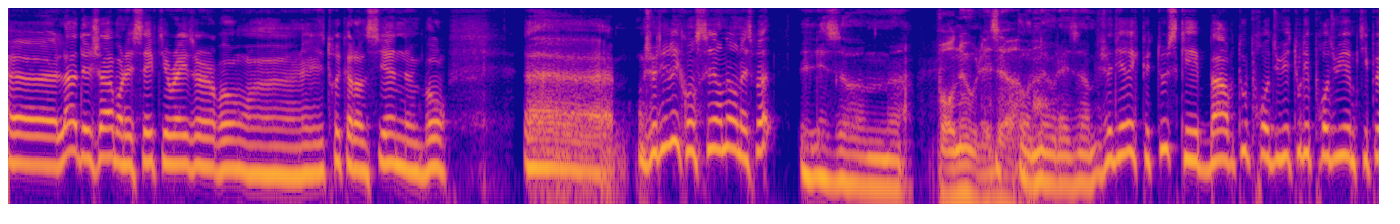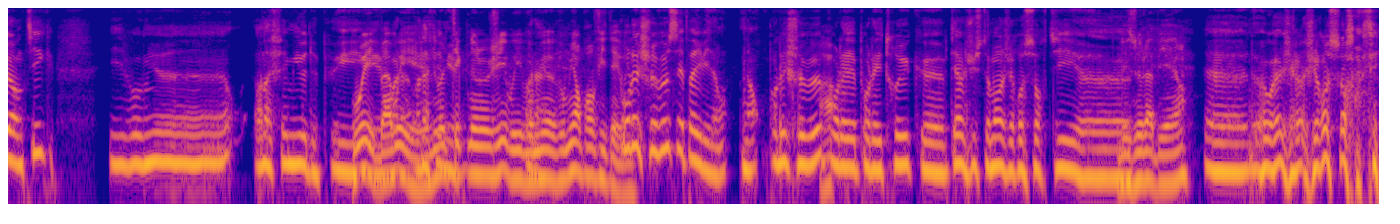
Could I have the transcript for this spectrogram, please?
Euh, là, déjà, bon, les safety razors, bon, euh, les, les trucs à l'ancienne, bon, euh, je dirais concernant, n'est-ce pas, les hommes. Pour nous, les hommes. Pour nous, les hommes. Je dirais que tout ce qui est barbe, tout produit, tous les produits un petit peu antiques, il vaut mieux. On a fait mieux depuis. Oui, bah voilà, oui, la nouvelle mieux. technologie, oui, vaut, Voilà. mieux, vaut mieux en profiter. Pour oui. les cheveux, c'est pas évident. Non, pour les cheveux, Ah. pour les pour les trucs. euh, tiens, justement, j'ai ressorti. euh, Les œufs, la bière. euh, ouais, j'ai ressorti,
